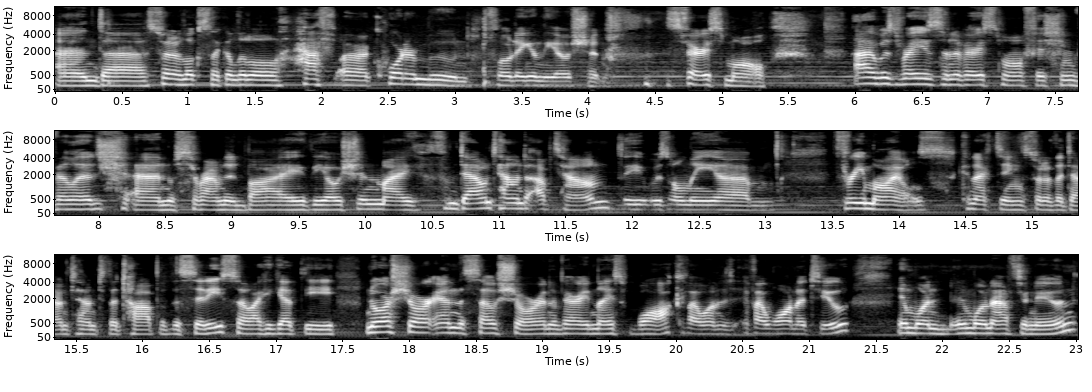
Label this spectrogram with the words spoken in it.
and uh, sort of looks like a little half or a quarter moon floating in the ocean. it's very small. I was raised in a very small fishing village and was surrounded by the ocean. My from downtown to uptown, the, it was only um, three miles connecting sort of the downtown to the top of the city. So I could get the North Shore and the South Shore in a very nice walk if I wanted if I wanted to in one in one afternoon.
